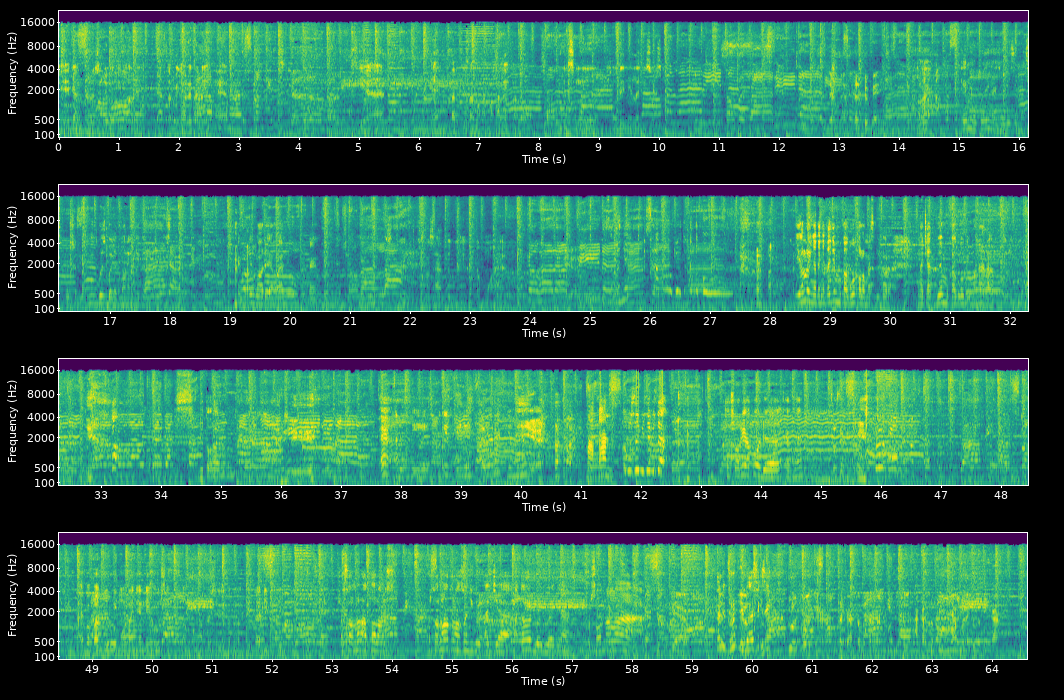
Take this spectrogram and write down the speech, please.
ya dia udah berhasil dia wakil lama. Tapi kemarin tadi eh ya. Eh, ntar kita makan-makan ya kalau udah slow. Sorry ini lagi sok sibuk. udah mulai meredup kayaknya Kayak menurutnya nggak jadi sih mas. Sorry ini gue sebagai teman yang baik aja gue ngasih tau Kayak mungkin kalau ada yang lain lu kayak udah mulai berpikir Cuma satu gue ketemu aja. Masalahnya diajak ketemu. Ya lo inget-inget aja muka gue kalau Mas Guntur ngechat gue muka gue gimana? Ram itu muka gue Ditolak gitu Eh ada si seperti ini Ya Rif gimana? Iya. Makan. Oh bisa bisa bisa. So sorry aku ada yang lain. Ini. Eh Bapak Guru mau nanya nih bagusnya kalau mau ngapresiasi teman-teman kita di tim itu Personal atau langsung personal atau langsung di grup aja atau dua-duanya. personal lah. Ya. Tapi grup juga asik sih. Dua-duanya tergantung tergantung kondisi. Akan lebih nyaman itu ketika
